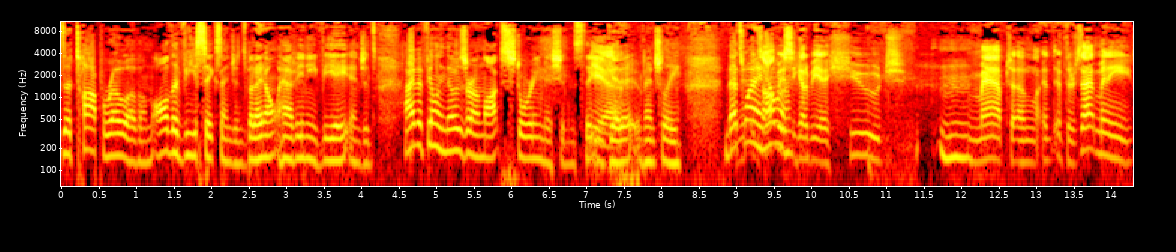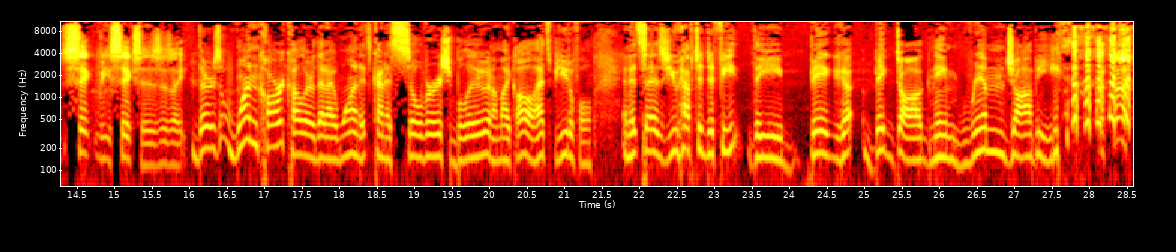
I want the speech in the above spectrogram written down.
the top row of them, all the V6 engines, but I don't have any V8 engines. I have a feeling those are unlocked story missions that Yeah. you get it eventually. That's why it's I know. obviously got to be a huge Mm-hmm. map to unlock. If there's that many sick V6s, is like There's one car color that I want. It's kind of silverish blue, and I'm like, oh, that's beautiful. And it says you have to defeat the big big dog named Rim Jobby.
